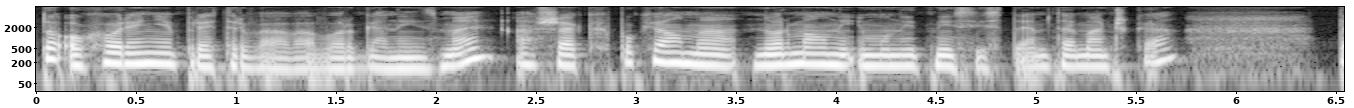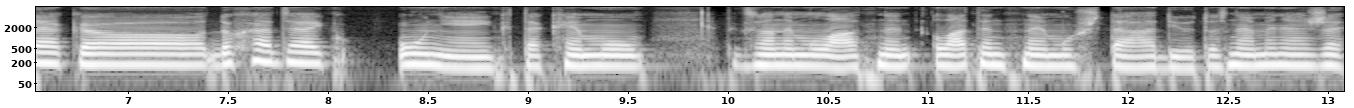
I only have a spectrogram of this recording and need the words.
to ochorenie pretrváva v organizme, avšak pokiaľ má normálny imunitný systém tá mačka, tak uh, dochádza aj k u nej k takému tzv. latentnému štádiu. To znamená, že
